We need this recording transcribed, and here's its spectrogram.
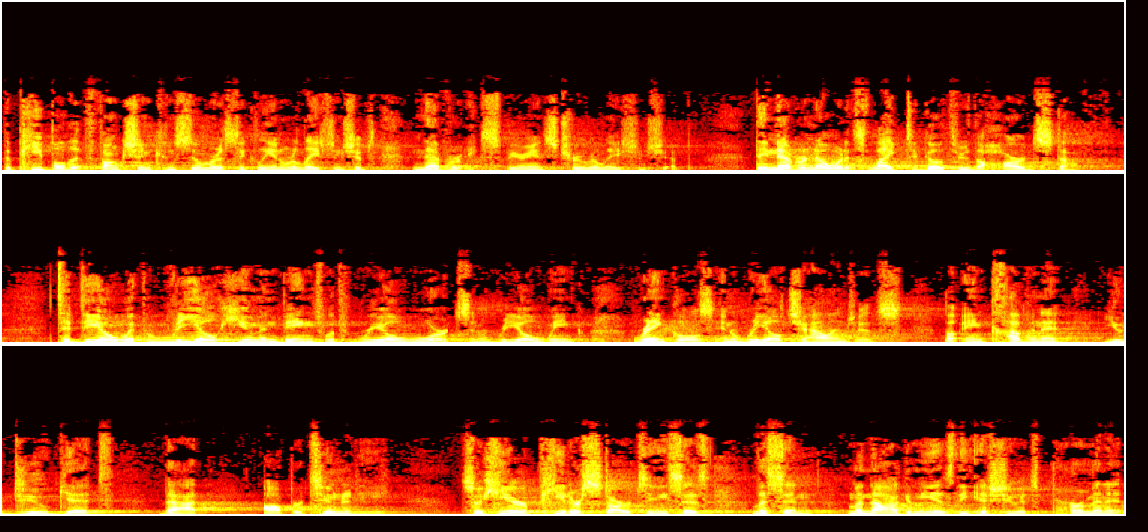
The people that function consumeristically in relationships never experience true relationship. They never know what it's like to go through the hard stuff, to deal with real human beings with real warts and real wink, wrinkles and real challenges. But in covenant, you do get that opportunity. So here Peter starts and he says, listen, monogamy is the issue. It's permanent,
